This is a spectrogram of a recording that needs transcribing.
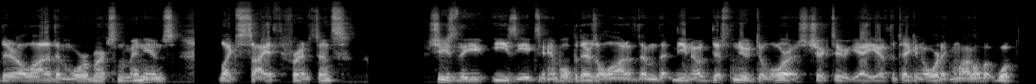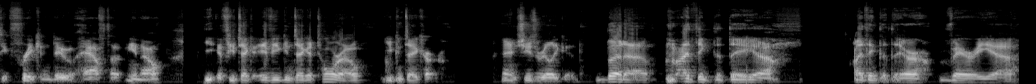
there a lot of them were mercs and minions, like Scythe, for instance, she's the easy example. But there's a lot of them that you know. This new Dolores chick too. Yeah, you have to take an Nordic model, but whoop de freaking do half the you know. If you take if you can take a Toro, you can take her and she's really good. But uh, I think that they, uh, I think that they are very, uh,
